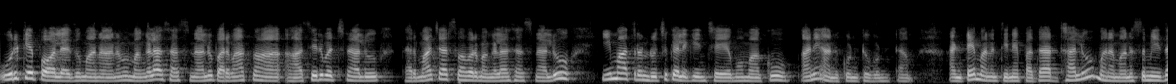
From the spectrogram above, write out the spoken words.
ఊరికే పోలేదు. మా నాన్నమ్మ మంగళాశాసనాలు పరమాత్మ ఆశీర్వచనాలు ధర్మాచార స్వామి మంగళాశాసనాలు ఈ మాత్రం రుచి కలిగించేయేమో మాకు అని అనుకుంటూ ఉంటాం. అంటే మనం తినే పదార్థాలు మన మనసు మీద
